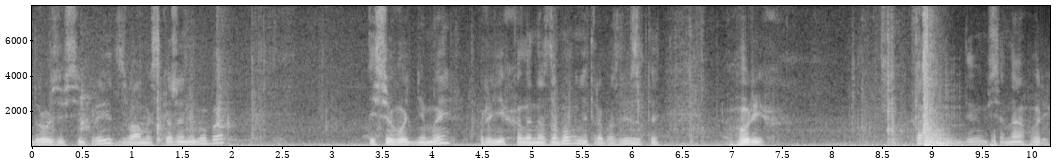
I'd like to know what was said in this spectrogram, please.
Друзі, всім привіт! З вами Скажений Бобер. І сьогодні ми приїхали на замовлення, треба зрізати горіх. Так, дивимося на горіх.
